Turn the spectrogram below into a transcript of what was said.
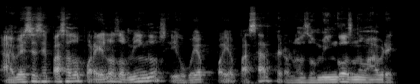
A veces he pasado por ahí los domingos y digo, voy a, voy a pasar, pero los domingos no abre.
